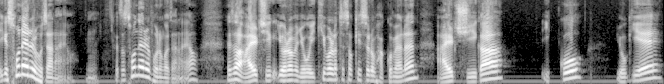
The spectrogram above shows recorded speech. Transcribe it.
이게 손해를 보잖아요. 음, 그래서 손해를 보는 거잖아요. 그래서 RG 여러분 요거 이퀴벌런트 서킷으로 바꾸면은 RG가 있고 여기에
